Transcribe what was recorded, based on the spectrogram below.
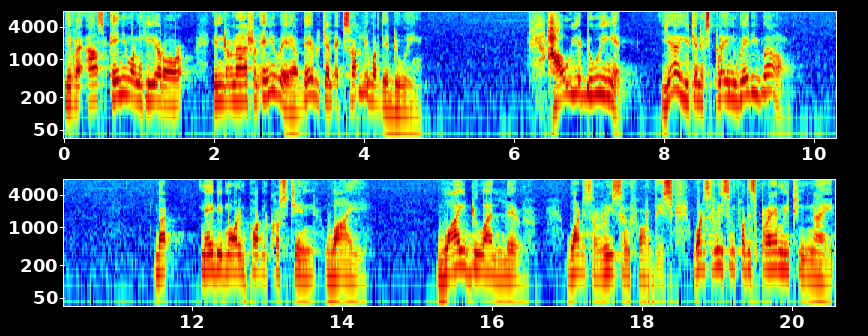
If I ask anyone here or international anywhere, they will tell exactly what they're doing. How you're doing it, yeah, you can explain very well. But maybe more important question why? Why do I live? What is the reason for this? What is the reason for this prayer meeting tonight?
